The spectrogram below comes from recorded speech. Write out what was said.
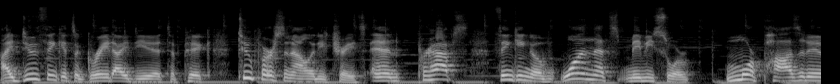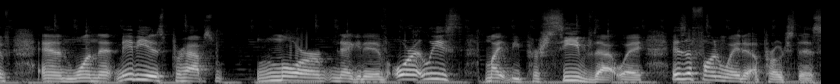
I do think it's a great idea to pick two personality traits and perhaps thinking of one that's maybe sort of more positive and one that maybe is perhaps more negative or at least might be perceived that way is a fun way to approach this.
